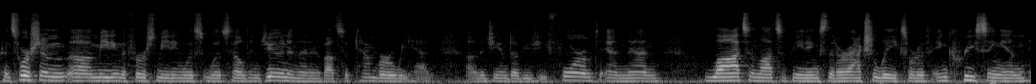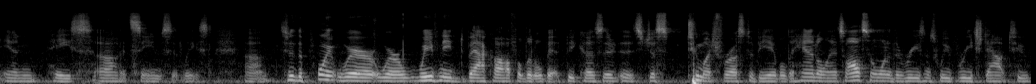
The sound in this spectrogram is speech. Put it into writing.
consortium uh, meeting, the first meeting was, was held in June, and then in about September, we had uh, the GMWG formed, and then lots and lots of meetings that are actually sort of increasing in, in pace, uh, it seems at least, um, to the point where, where we've needed to back off a little bit because it, it's just too much for us to be able to handle. And it's also one of the reasons we've reached out to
